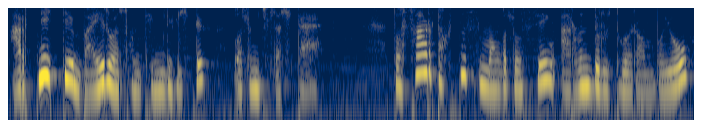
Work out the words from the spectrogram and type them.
ард нийтийн баяр болгон тэмдэглэдэг уламжлалтай тусгаар тогтносон Монгол улсын 14-р он буюу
